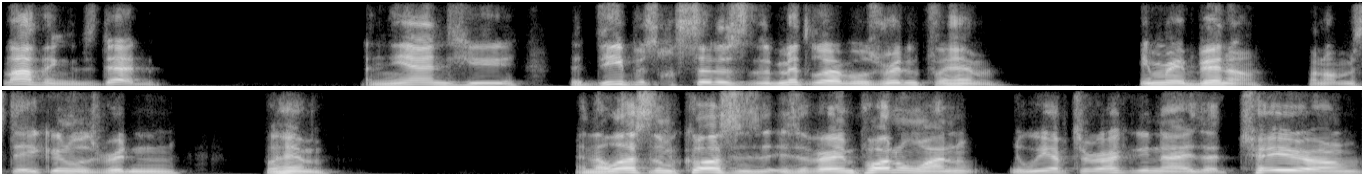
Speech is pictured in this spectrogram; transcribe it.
Nothing, it's dead. In the end, he the deepest chassidus of the Mittler was written for him. Imre Bina, if I'm not mistaken, was written for him. And the lesson, of course, is, is a very important one. We have to recognize that Torah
